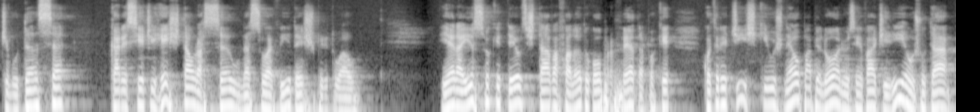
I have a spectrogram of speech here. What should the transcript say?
de mudança, carecia de restauração na sua vida espiritual. E era isso que Deus estava falando com o profeta, porque quando ele diz que os neobabilônios invadiriam o Judá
